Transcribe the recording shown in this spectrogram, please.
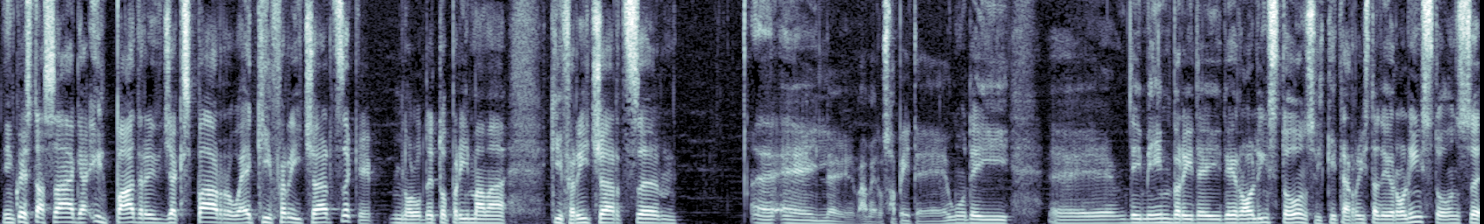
in questa saga il padre di Jack Sparrow è Keith Richards, che non l'ho detto prima, ma Keith Richards eh, è il, vabbè lo sapete, è uno dei, eh, dei membri dei, dei, Rolling Stones, il chitarrista dei Rolling Stones,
